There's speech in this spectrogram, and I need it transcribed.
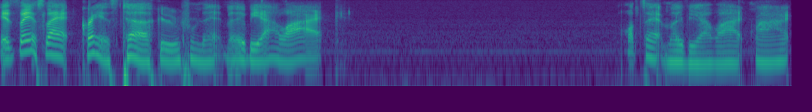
Is this that Chris Tucker from that movie I like? What's that movie I like, Mike?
